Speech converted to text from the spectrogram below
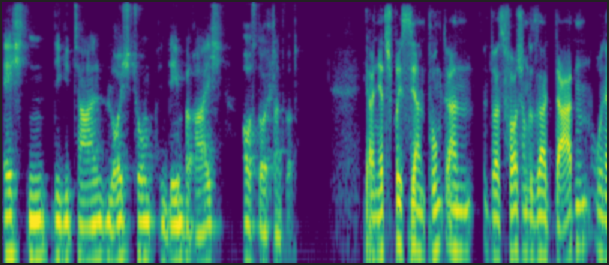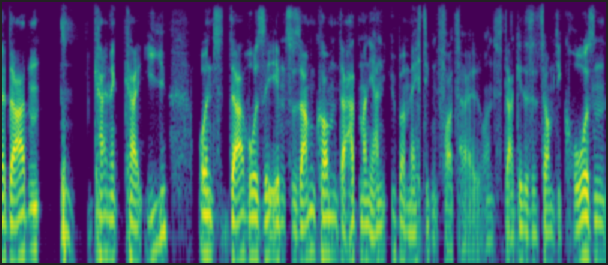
echten digitalen Leuchtturm in dem Bereich aus Deutschland wird. Ja, und jetzt sprichst du ja einen Punkt an. Du hast vorher schon gesagt, Daten ohne Daten keine KI. Und da, wo sie eben zusammenkommen, da hat man ja einen übermächtigen Vorteil. Und da geht es jetzt um die großen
